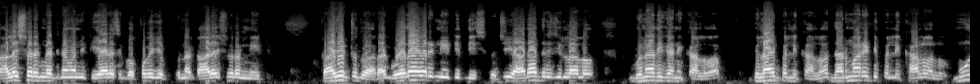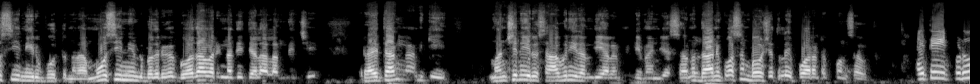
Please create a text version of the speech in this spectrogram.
కాళేశ్వరం కట్టినామని టీఆర్ఎస్ గొప్పగా చెప్పుకున్న కాళేశ్వరం నీటి ప్రాజెక్టు ద్వారా గోదావరి నీటిని తీసుకొచ్చి యాదాద్రి జిల్లాలో బునాది గని కాలువ పిలాయిపల్లి కాలువ ధర్మారెడ్డిపల్లి కాలువలు మూసి నీరు పోతున్నది. ఆ మూసీ నీరు బదులుగా గోదావరి నది జలాలు అందించి రైతాంగానికి మంచినీరు సాగునీరు అందియాలని డిమాండ్ చేస్తాను. దానికోసం భవిష్యత్తులో ఈ పోరాటం కొనసాగుతుంది. అయితే ఇప్పుడు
